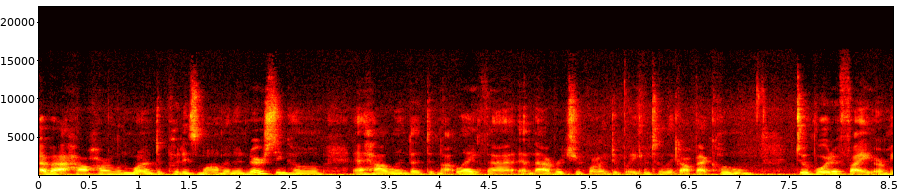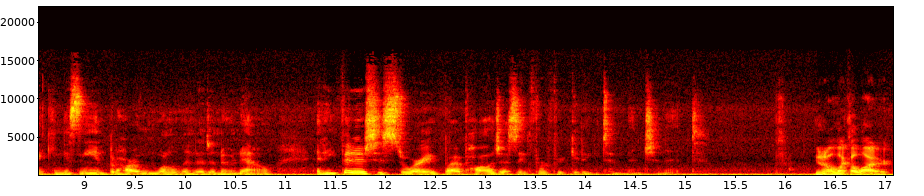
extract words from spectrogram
about how Harlan wanted to put his mom in a nursing home, and how Linda did not like that, and that Richard wanted to wait until they got back home to avoid a fight or making a scene, but Harlan wanted Linda to know now. And he finished his story by apologizing for forgetting to mention it. You know, like a liar.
